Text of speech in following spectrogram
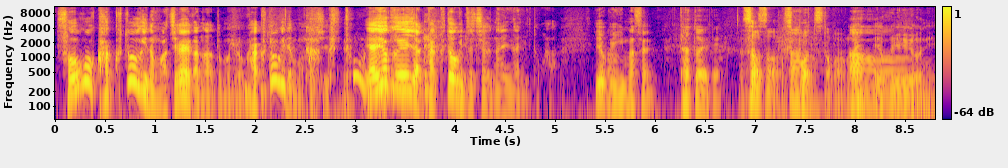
総合格闘技の間違いかなと思って。格闘技でもおかしいですねいやよく言うじゃん。格闘技としては何々とか。よく言いません？例えで？そうそうスポーツとかもね。よく言うように。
